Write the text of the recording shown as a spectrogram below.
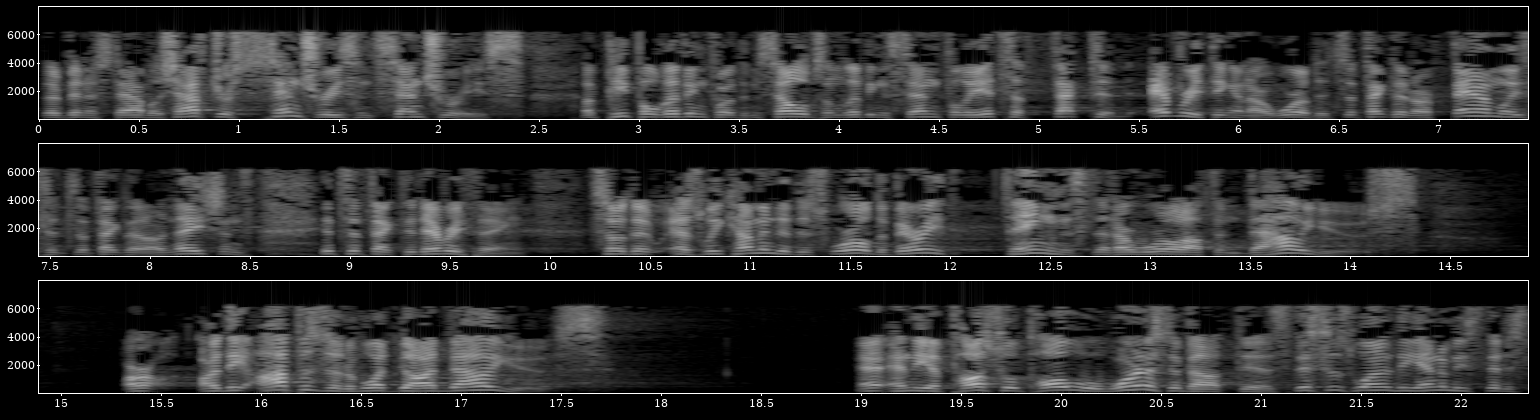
that have been established after centuries and centuries of people living for themselves and living sinfully. It's affected everything in our world. It's affected our families. It's affected our nations. It's affected everything. So that as we come into this world, the very things that our world often values are, are the opposite of what God values. And, and the apostle Paul will warn us about this. This is one of the enemies that is,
